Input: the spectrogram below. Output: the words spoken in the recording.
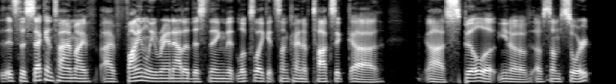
it's the second time I've I've finally ran out of this thing that looks like it's some kind of toxic uh, uh, spill, uh, you know, of, of some sort.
